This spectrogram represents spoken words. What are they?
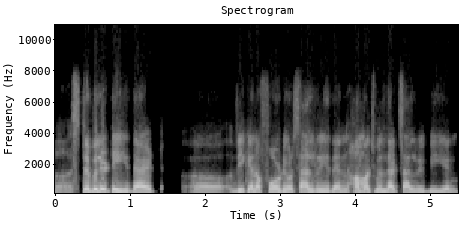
uh, stability that uh, we can afford your salary, then how much will that salary be? And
